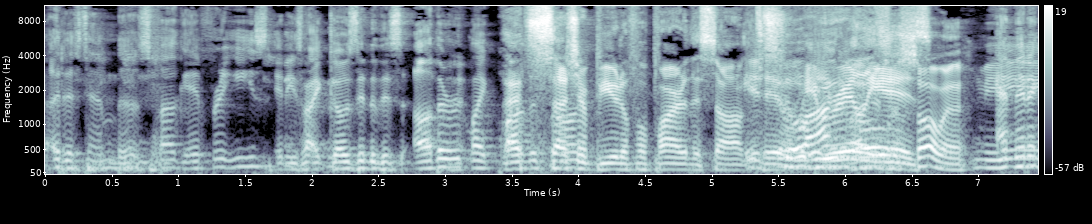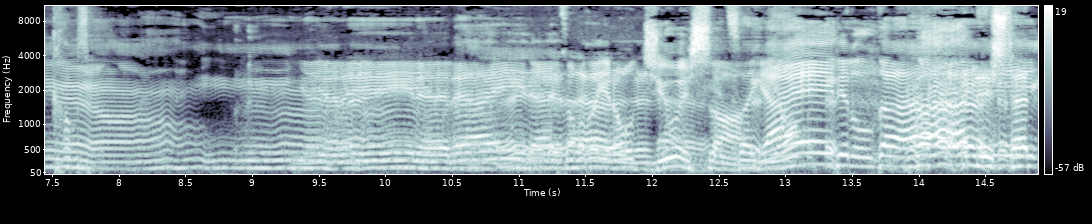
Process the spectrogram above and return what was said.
a December's foggy freeze?" And he's like goes into this other like part of the That's song. such a beautiful part of the song It's too. so it really and roll. is. So, and then it comes. It's almost like an old Jewish song. It's like Yeah, "Yom- diddle die, Vanish tonight,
